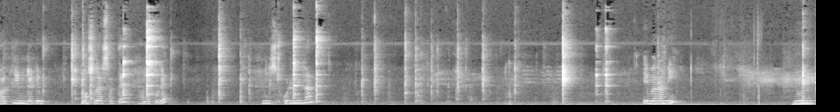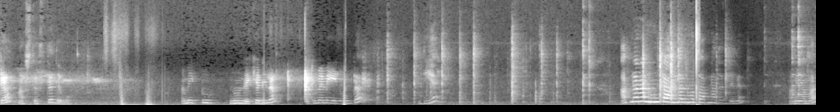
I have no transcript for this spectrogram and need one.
আর ক্রিমটাকে মশলার সাথে ভালো করে মিক্সড করে নিলাম। এবার আমি নুনটা আস্তে আস্তে দেব। আমি একটু নুন রেখে দিলাম। প্রথমে আমি এই নুনটা দিয়ে আপনারা নুনটা আন্দাজ মতো আপনাদের দেবেন। আমি আমার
